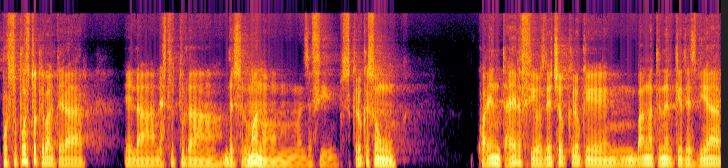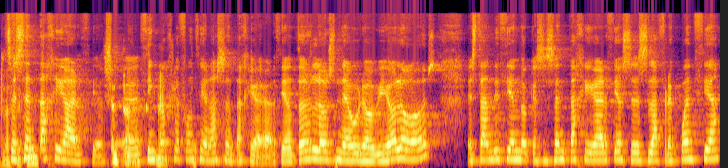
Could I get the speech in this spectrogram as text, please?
Por supuesto que va a alterar eh, la, estructura del ser humano. Es decir, pues creo que son 40 hercios. De hecho, creo que van a tener que desviar las 60 gigahercios. 5G eh, funciona a 60 gigahercios. Entonces, los neurobiólogos están diciendo que 60 gigahercios es la frecuencia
